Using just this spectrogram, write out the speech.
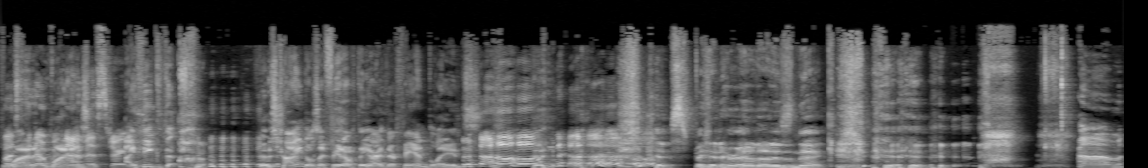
busted open that mystery. I think the, those triangles. I figured out what they are. They're fan blades. oh no! spinning around on his neck. Um,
